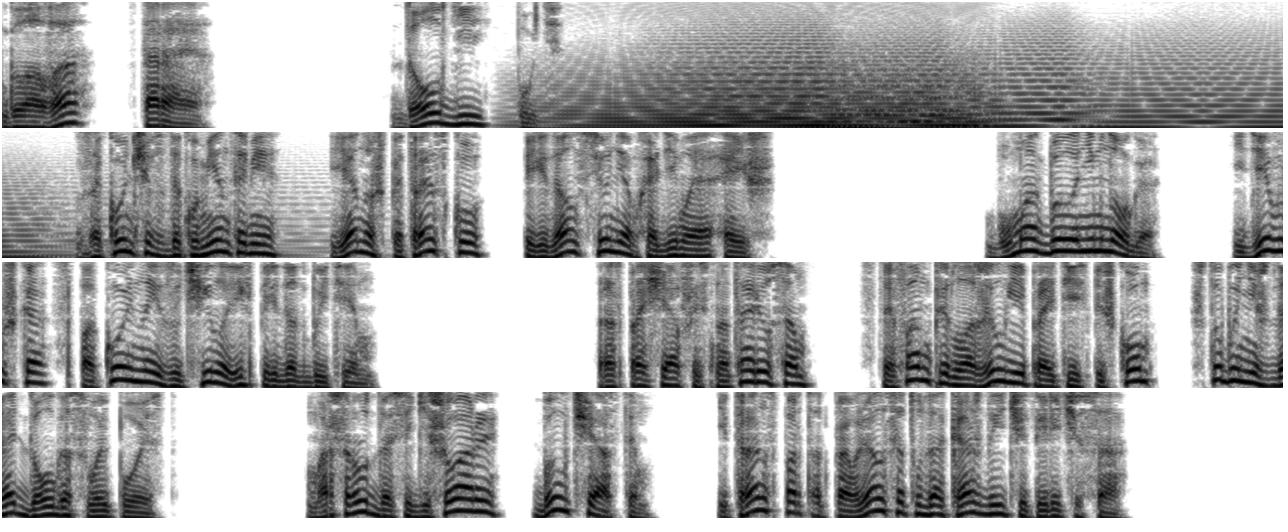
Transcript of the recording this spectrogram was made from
Глава вторая. Долгий путь. Закончив с документами, Януш Петреску передал все необходимое Эйш. Бумаг было немного, и девушка спокойно изучила их перед отбытием. Распрощавшись с нотариусом, Стефан предложил ей пройтись пешком, чтобы не ждать долго свой поезд. Маршрут до Сигишуары был частым, и транспорт отправлялся туда каждые четыре часа.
